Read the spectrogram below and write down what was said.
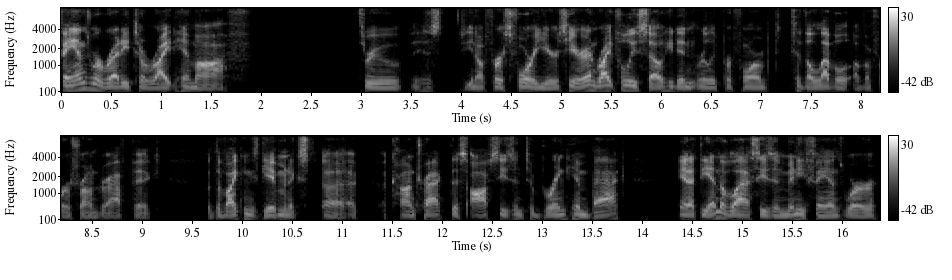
Fans were ready to write him off through his you know first four years here, and rightfully so. He didn't really perform to the level of a first round draft pick, but the Vikings gave him an ex- uh, a contract this offseason to bring him back. And at the end of last season, many fans were,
